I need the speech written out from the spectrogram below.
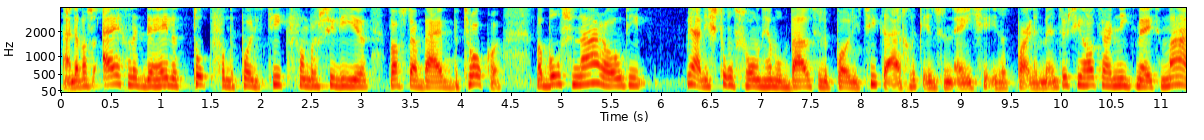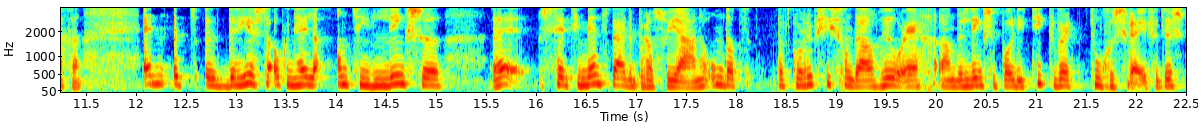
Nou, daar was eigenlijk de hele top van de politiek van Brazilië was daarbij betrokken. Maar Bolsonaro die, ja, die stond gewoon helemaal buiten de politiek eigenlijk in zijn eentje in het parlement. Dus die had daar niet mee te maken. En het, eh, er heerste ook een hele anti-linkse sentiment bij de Brazilianen, omdat dat corruptieschandaal heel erg aan de linkse politiek werd toegeschreven. Dus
